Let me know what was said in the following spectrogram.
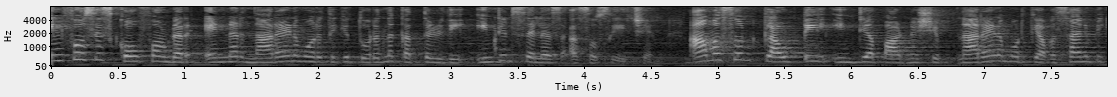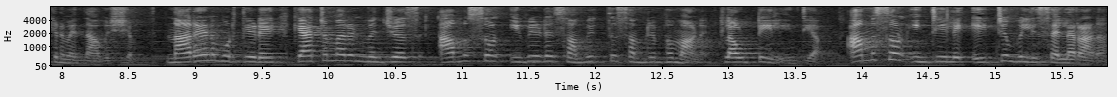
Infosys co founder N R നാരായണമൂർത്തിക്ക് തുറന്ന കത്തെഴുതി Indian sellers association. Amazon Cloudtail India partnership Narayanamurthy അവസാനിപ്പിക്കണമെന്ന ആവശ്യം. നാരായണമൂർത്തിയുടെ കാറ്റമറൻ വെഞ്ചേഴ്സ് ആമസോൺ ഇവയുടെ സംയുക്ത സംരംഭമാണ് ക്ലൗഡ് ടെയിൽ ഇന്ത്യ. ആമസോൺ ഇന്ത്യയിലെ ഏറ്റവും വലിയ സെല്ലറാണ്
